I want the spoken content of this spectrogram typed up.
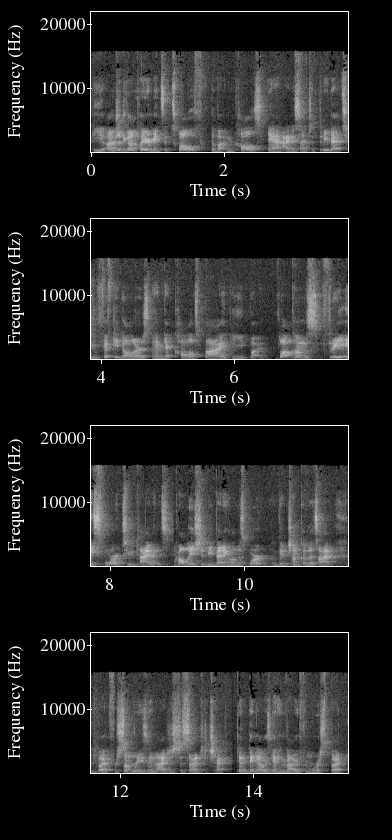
the under the gun player makes it 12, the button calls, and I decide to 3-bet to $50 and get called by the button. Flop comes 3 ace 4, 2 diamonds. Probably should be betting on this board a good chunk of the time, but for some reason I just decided to check. Didn't think I was getting value from worse, but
